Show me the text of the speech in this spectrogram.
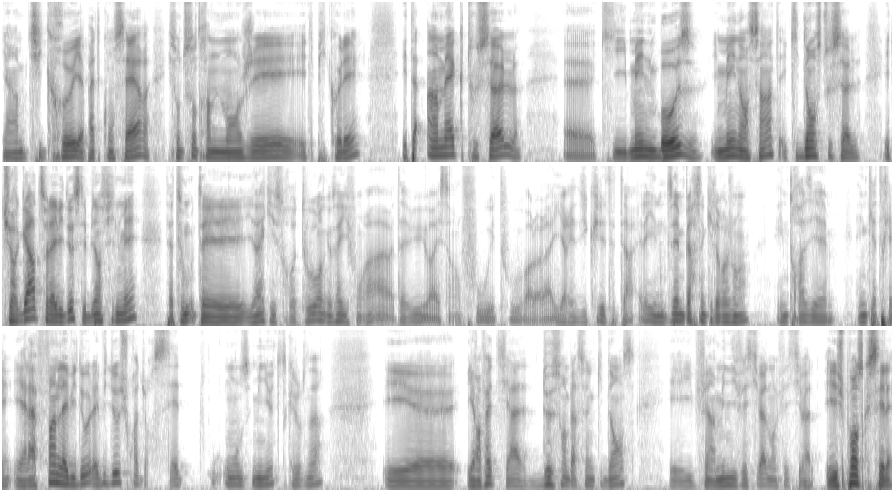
Il y a un petit creux, il n'y a pas de concert. Ils sont tous en train de manger et de picoler. Et tu as un mec tout seul euh, qui met une Bose, il met une enceinte et qui danse tout seul. Et tu regardes sur la vidéo, c'est bien filmé. Il y en a qui se retournent comme ça, ils font Ah, t'as vu, ouais, c'est un fou et tout. Voilà, il est ridicule, etc. Et là, il y a une deuxième personne qui le rejoint, et une troisième, et une quatrième. Et à la fin de la vidéo, la vidéo, je crois, dure 7 ou 11 minutes, quelque chose comme ça. Et, euh, et en fait, il y a 200 personnes qui dansent et il fait un mini festival dans le festival. Et je pense que c'est la,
